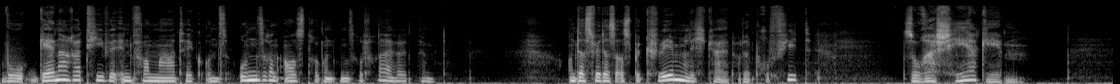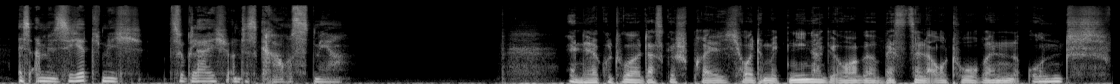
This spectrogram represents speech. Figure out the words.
wo generative Informatik uns unseren Ausdruck und unsere Freiheit nimmt. Und dass wir das aus Bequemlichkeit oder Profit so rasch hergeben, es amüsiert mich zugleich und es graust mir. In der Kultur das Gespräch heute mit Nina George, Bestsellerautorin und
